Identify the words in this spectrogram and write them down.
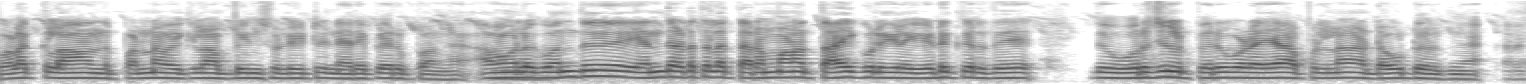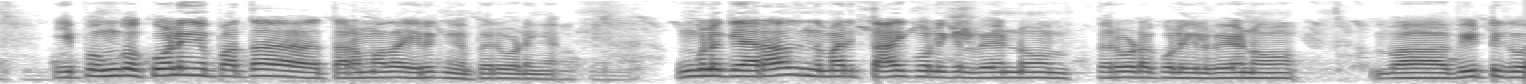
வளர்க்கலாம் அந்த பண்ணை வைக்கலாம் அப்படின்னு சொல்லிட்டு நிறைய பேர் இருப்பாங்க. அவங்களுக்கு வந்து எந்த இடத்துல தரமான தாய் கோழிகளை எடுக்கிறது இது ஒரிஜினல் பெருவடையா அப்படிலாம் டவுட் இருக்குங்க. இப்போ உங்கள் கோழிங்க பார்த்தா தரமாக தான் இருக்குங்க பெருவடைங்க. உங்களுக்கு யாராவது இந்த மாதிரி தாய் கோழிகள் வேணும் பெருவடை கோழிகள் வேணும் வீட்டுக்கு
